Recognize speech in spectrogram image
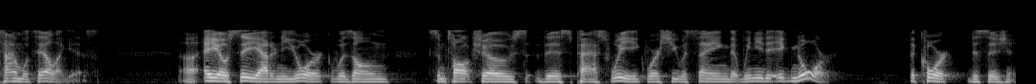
Time will tell, I guess. Uh, AOC out of New York was on some talk shows this past week where she was saying that we need to ignore the court decision.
